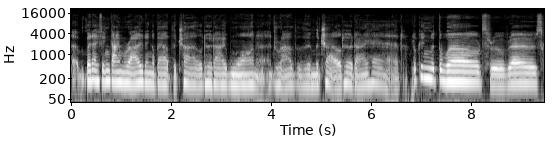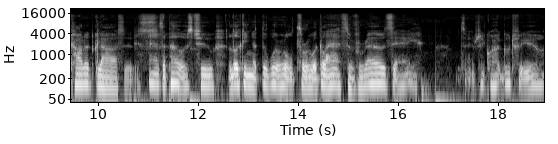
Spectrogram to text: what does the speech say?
uh, but I think I'm writing about the childhood I wanted rather than the childhood I had. Looking at the world through rose colored glasses. As opposed to looking at the world through a glass of rose. It's actually quite good for you.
